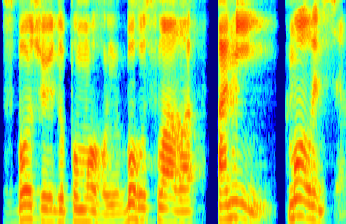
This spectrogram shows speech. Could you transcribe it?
з Божою допомогою. Богу слава. Амінь. Молимося.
